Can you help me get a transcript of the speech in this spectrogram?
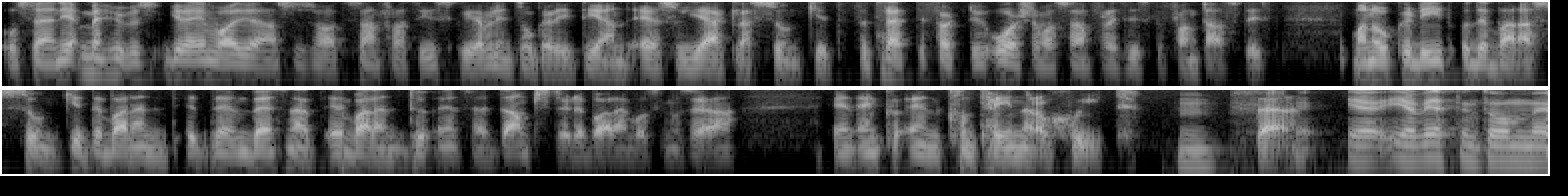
Och sen, men huvudgrejen var ju att sa att San Francisco, jag vill inte åka dit igen, det är så jäkla sunkigt. För 30-40 år sedan var San Francisco fantastiskt. Man åker dit och det är bara sunkigt, det är bara en, det är, det är bara en, en, en dumpster, det är bara en, vad ska man säga, en, en, en container av skit. Mm. Där. Jag, jag, vet inte om, eh,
